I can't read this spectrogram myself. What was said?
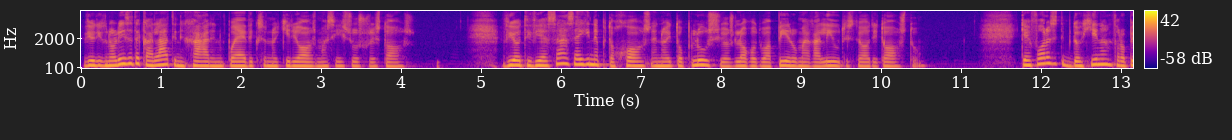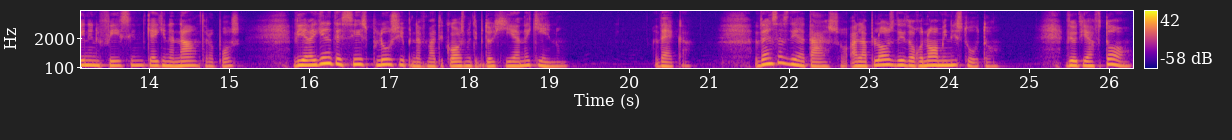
διότι γνωρίζετε καλά την χάρη που έδειξε ο Κυριός μας Ιησούς Χριστός. Διότι δια σας έγινε πτωχός ενώ το πλούσιος λόγω του απείρου μεγαλείου της θεότητός του. Και φόρασε την πτωχήν ανθρωπίνην φύση και έγινε άνθρωπος για να γίνετε εσείς πλούσιοι πνευματικός με την πτωχία εκείνου. 10. Δεν σας διατάσω, αλλά απλώς δίδω γνώμη τούτο. Διότι αυτό,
